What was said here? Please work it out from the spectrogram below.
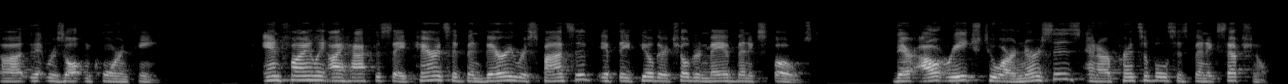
uh, that result in quarantine. And finally, I have to say, parents have been very responsive if they feel their children may have been exposed. Their outreach to our nurses and our principals has been exceptional.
